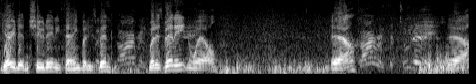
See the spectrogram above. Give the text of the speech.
Gary didn't shoot anything, but he's been, but he's been eating well. Yeah, starving for two days. yeah,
